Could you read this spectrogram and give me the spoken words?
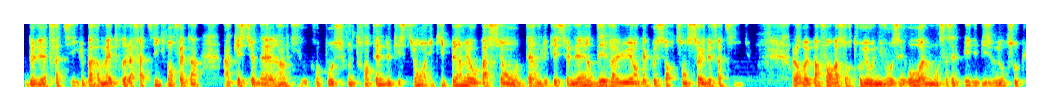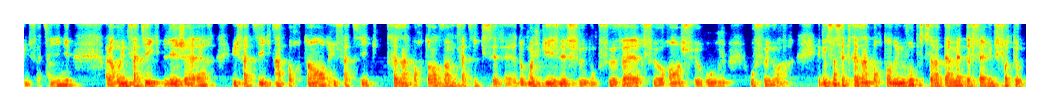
de la fatigue. Le baromètre de la fatigue, c'est en fait un, questionnaire hein, qui repose sur une trentaine de questions et qui permet au patient, au terme du questionnaire, d'évaluer en quelque sorte son seuil de fatigue. Alors ben, parfois on va se retrouver au niveau zéro, hein, bon, ça c'est le pays des bisounours, aucune fatigue. Alors une fatigue légère, une fatigue importante, une fatigue très importante, voire une fatigue sévère. Donc moi j'utilise les feux, donc feu vert, feu orange, feu rouge ou feu noir. Et donc ça c'est très important de nouveau parce que ça va permettre de faire une photo,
